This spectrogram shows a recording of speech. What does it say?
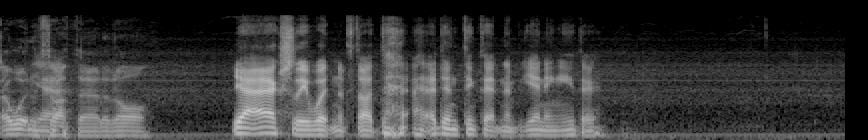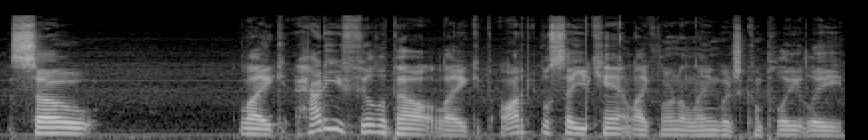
I wouldn't have thought that at all. yeah i actually wouldn't have thought that i didn't think that in the beginning either So, like, how do you feel about like a lot of people say you can't like learn a language completely,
